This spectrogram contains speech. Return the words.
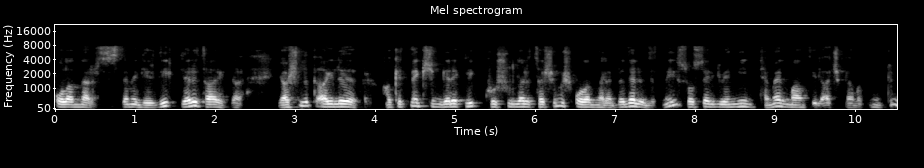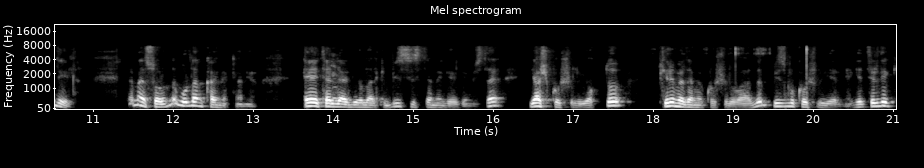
olanlar sisteme girdikleri tarihte yaşlılık aylığı hak etmek için gerekli koşulları taşımış olanlara bedel ödetmeyi sosyal güvenliğin temel mantığıyla açıklamak mümkün değildir. Temel sorun da buradan kaynaklanıyor. EYT'liler diyorlar ki biz sisteme girdiğimizde yaş koşulu yoktu, prim ödeme koşulu vardı. Biz bu koşulu yerine getirdik.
